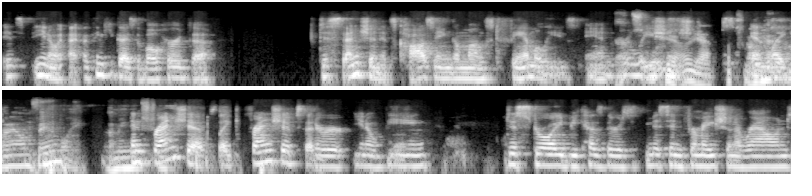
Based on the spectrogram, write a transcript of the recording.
it's, you know, I think you guys have all heard the dissension it's causing amongst families and Absolutely. relationships yeah, oh, and like my own family i mean and friendships like friendships that are you know being destroyed because there's misinformation around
